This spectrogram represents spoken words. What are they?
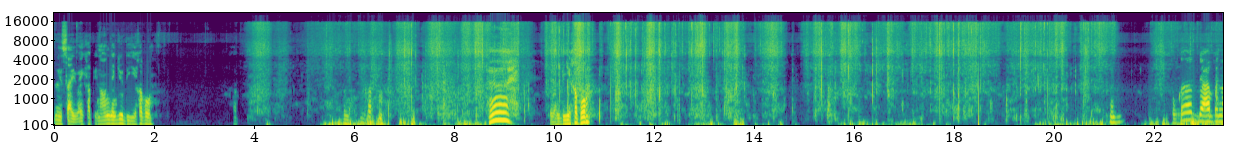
เลยใส่ไว้ครับ พี่น้องยังอยู่ดีครับผมครับเฮ้ยย่างดีครับผม ผมก็ยามไปน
